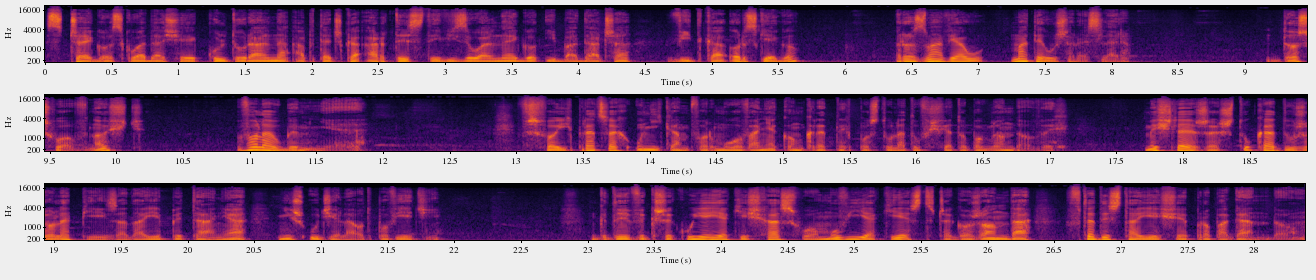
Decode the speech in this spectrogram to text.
Z czego składa się kulturalna apteczka artysty wizualnego i badacza Witka Orskiego? Rozmawiał Mateusz Ressler. Dosłowność? Wolałbym nie. W swoich pracach unikam formułowania konkretnych postulatów światopoglądowych. Myślę, że sztuka dużo lepiej zadaje pytania niż udziela odpowiedzi. Gdy wykrzykuje jakieś hasło, mówi jak jest, czego żąda, wtedy staje się propagandą.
